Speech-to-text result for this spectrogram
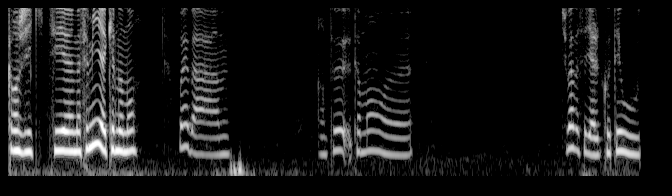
Quand j'ai quitté euh, ma famille, à quel moment? Ouais, bah. euh, Un peu comment. euh, Tu vois, parce qu'il y a le côté où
